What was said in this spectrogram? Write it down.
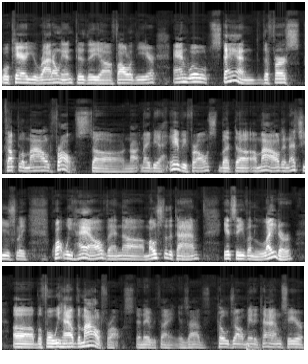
will carry you right on into the uh, fall of the year and will stand the first couple of mild frosts. Uh, not maybe a heavy frost, but uh, a mild, and that's usually what we have. And uh, most of the time, it's even later uh, before we have the mild frost and everything. As I've told y'all many times here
